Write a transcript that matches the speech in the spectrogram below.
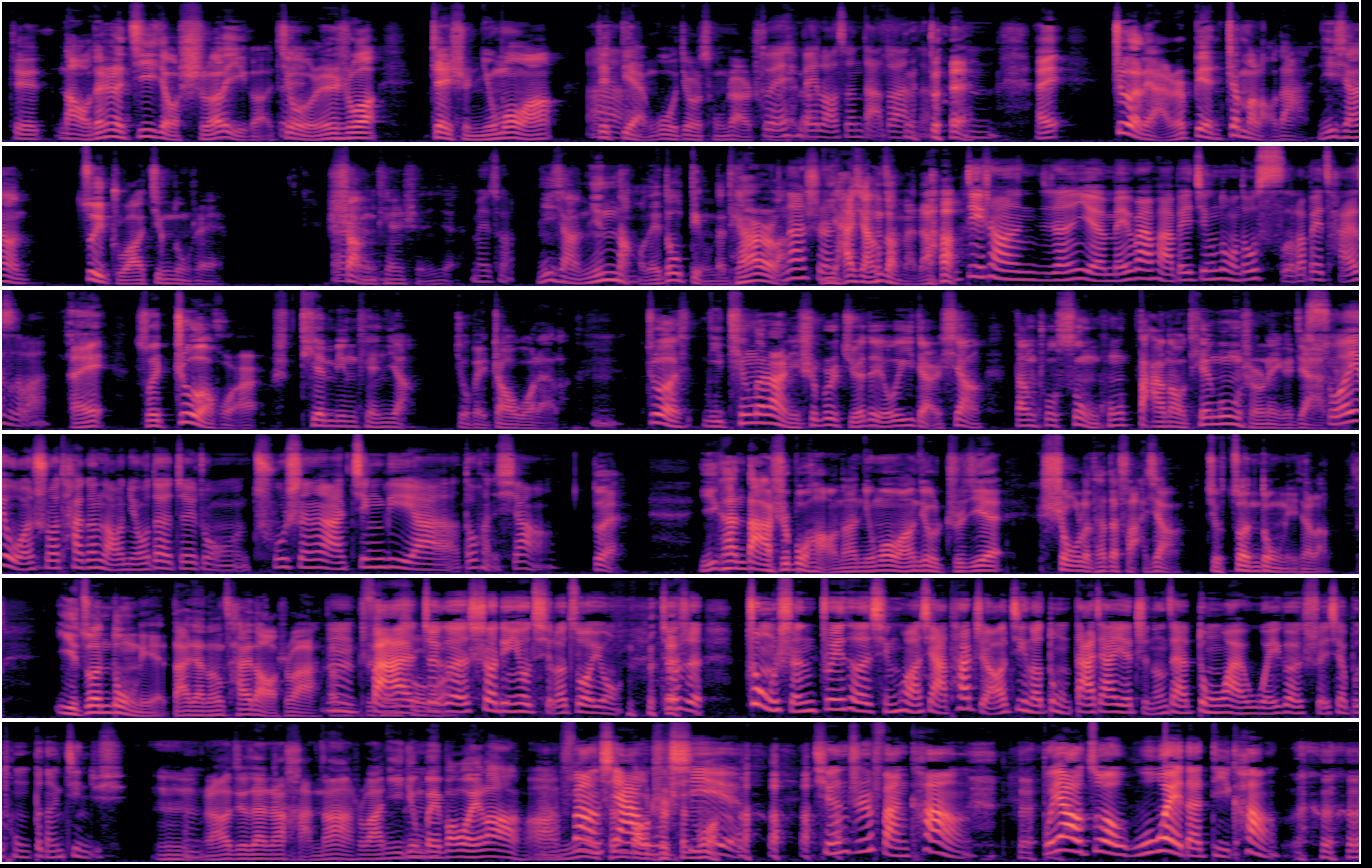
这脑袋上的犄角折了一个，就有人说这是牛魔王。这嗯典故就是从这儿出来对的。被老孙打断 的。对嗯哎，这俩人变这么老大，你想想，最主要惊动谁？呃上天神仙。没错，你想，您脑袋都顶着天儿了，那是你还想怎么着？地上人也没办法被惊动，都死了，被踩死了。哎，所以这会儿天兵天将就被招过来了。嗯，这你听到这儿，你是不是觉得有一点像当初孙悟空大闹天宫时候那个架势？所以我说他跟老牛的这种出身啊、经历啊都很像。对，一看大事不好呢，牛魔王就直接收了他的法相，就钻洞里去了。一钻洞里，大家能猜到是吧？嗯，法这个设定又起了作用，就是众神追他的情况下，他只要进了洞，大家也只能在洞外围个水泄不通，不能进去。嗯，然后就在那喊呐，是吧？你已经被包围了、啊！你放下武。器，停止反抗，不要做无谓的抵抗。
